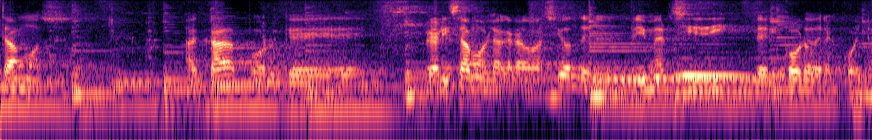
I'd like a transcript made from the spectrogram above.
estamos acá porque realizamos la grabación del primer CD del coro de la escuela.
